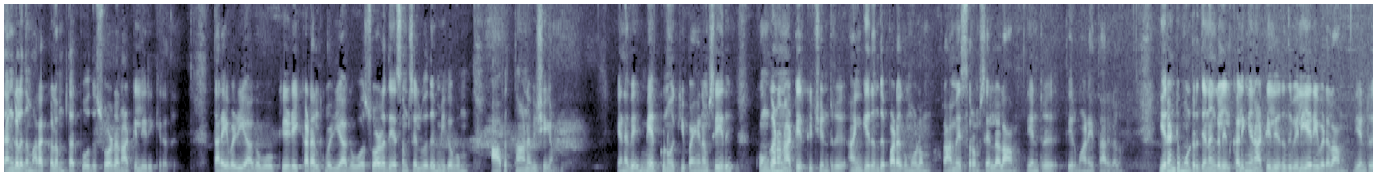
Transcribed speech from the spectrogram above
தங்களது மரக்கலம் தற்போது சோழ நாட்டில் இருக்கிறது. தரை வழியாகவோ கீழே கடல் வழியாகவோ சோழ தேசம் செல்வது மிகவும் ஆபத்தான விஷயம். எனவே மேற்கு நோக்கி பயணம் செய்து கொங்கண நாட்டிற்கு சென்று அங்கிருந்து படகு மூலம் ராமேஸ்வரம் செல்லலாம் என்று தீர்மானித்தார்கள். இரண்டு மூன்று தினங்களில் கலிங்க நாட்டிலிருந்து வெளியேறிவிடலாம் என்று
